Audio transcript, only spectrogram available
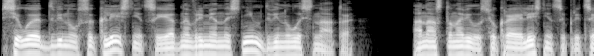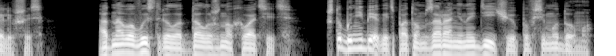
Силуэт двинулся к лестнице, и одновременно с ним двинулась Ната. Она остановилась у края лестницы, прицелившись. Одного выстрела должно хватить, чтобы не бегать потом за раненой дичью по всему дому.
